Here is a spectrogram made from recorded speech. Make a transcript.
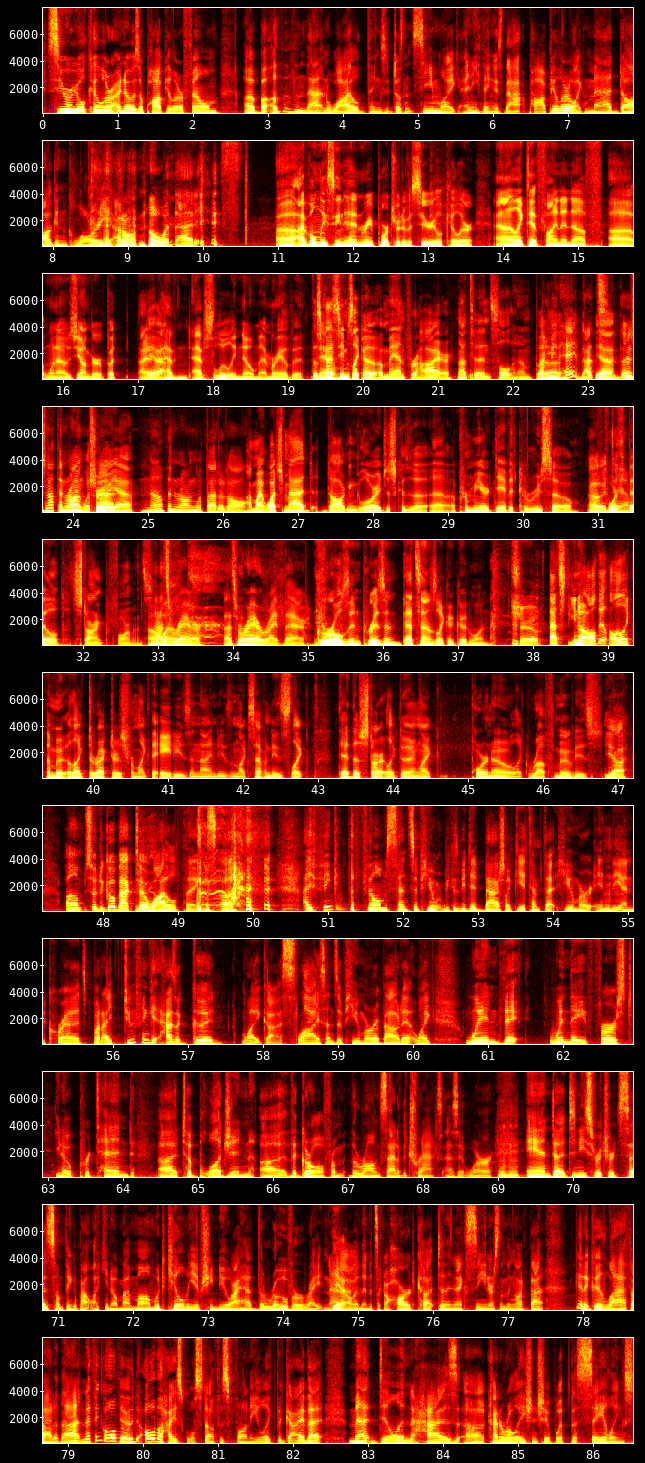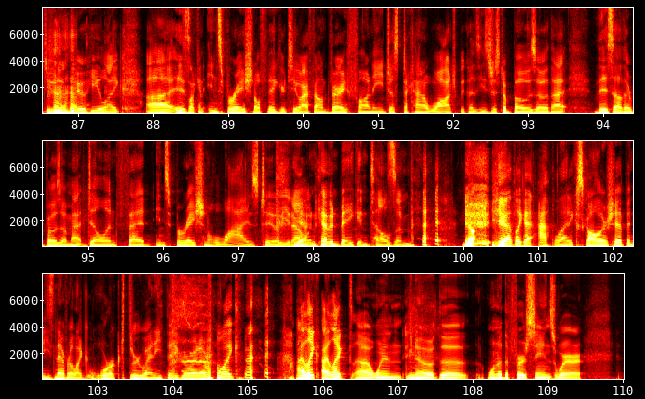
Serial Killer I know is a popular film. Uh, but other than that and Wild Things, it doesn't seem like anything is that popular. Like Mad Dog and Glory, I don't know what that is. Uh, I've only seen Henry Portrait of a Serial Killer, and I liked it fine enough uh, when I was younger, but I, Yeah. I have absolutely no memory of it. This Damn. guy seems like a, a man for hire. Not to insult him, but I mean, uh, hey, that's yeah. there's nothing wrong with True, that. yeah. nothing wrong with that at all. I might watch Mad Dog and Glory just because of uh, a premiere David Caruso Oh, fourth damn. build starring performance. Oh, That's wow. rare. That's rare right there. Girls in Prison? That sounds like a good one. True. That's you know all the all like the mo- like directors from like the 80s and 90s and like 70s like they had to start like doing like porno like rough movies. Yeah. Um, so to go back to Wild Things, uh, I think the film's sense of humor, because we did bash like the attempt at humor in the Mhm. end credits, but I do think it has a good like uh, sly sense of humor about it. Like when they when they first you know pretend uh, to bludgeon uh, the girl from the wrong side of the tracks, as it were. Mhm. And uh, Denise Richards says something about like you know my mom would kill me if she knew I had the rover right now, Yeah. and then it's like a hard cut to the next scene or something like that. Get a good laugh out of that, and I think all the Yeah. all the high school stuff is funny. Like the guy that Matt Dillon has a kind of relationship with the sailing student who he like uh, is like an inspirational figure to. I found very funny just to kind of watch because he's just a bozo that this other bozo Matt Dillon fed inspirational lies to. You know, Yeah. when Kevin Bacon tells him that No. he had like an athletic scholarship and he's never like worked through anything or whatever like that. I like I liked uh, when you know the one of the first scenes where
